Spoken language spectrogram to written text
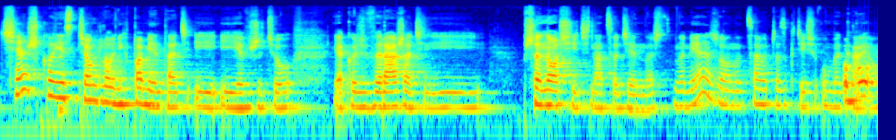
ciężko jest ciągle o nich pamiętać i, i je w życiu jakoś wyrażać i przenosić na codzienność. No nie, że one cały czas gdzieś umykają.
